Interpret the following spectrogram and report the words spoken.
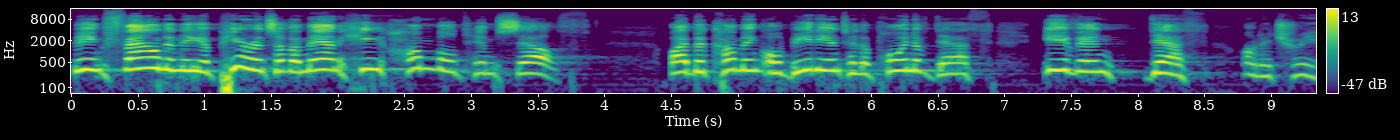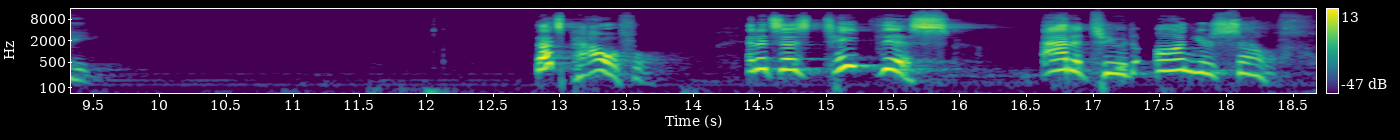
Being found in the appearance of a man, he humbled himself by becoming obedient to the point of death, even death on a tree. That's powerful. And it says, take this attitude on yourself.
